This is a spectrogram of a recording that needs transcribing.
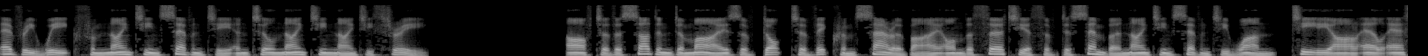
every week from 1970 until 1993. After the sudden demise of Dr. Vikram Sarabhai on 30 December 1971, TERLS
